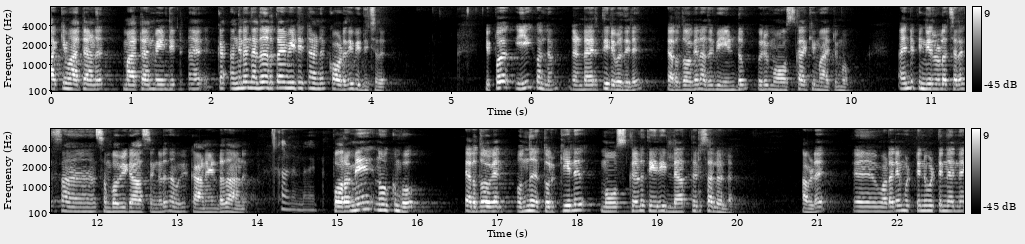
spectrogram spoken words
ആക്കി മാറ്റാണ് മാറ്റാൻ വേണ്ടിയിട്ട് അങ്ങനെ നിലനിർത്താൻ വേണ്ടിയിട്ടാണ് കോടതി വിധിച്ചത്. ഇപ്പൊ ഈ കൊല്ലം രണ്ടായിരത്തി ഇരുപതിൽ എർദോഗൻ അത് വീണ്ടും ഒരു മോസ്കാക്കി മാറ്റുമ്പോൾ അതിന്റെ പിന്നിലുള്ള ചില സംഭവ വികാസങ്ങൾ നമുക്ക് കാണേണ്ടതാണ്. പുറമേ നോക്കുമ്പോൾ എർദോഗൻ ഒന്ന് തുർക്കിയിൽ മോസ്കുകൾ തീരെ ഇല്ലാത്തൊരു സ്ഥലമല്ല. അവിടെ വളരെ മുട്ടിന് മുട്ടിന് തന്നെ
